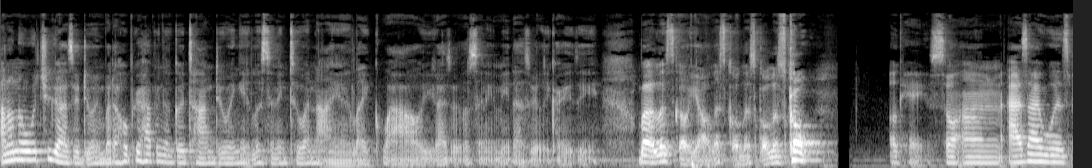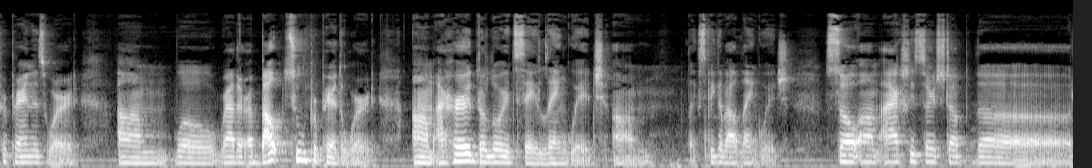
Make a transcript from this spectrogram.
I don't know what you guys are doing, but I hope you're having a good time doing it, listening to Anaya. Like, wow, you guys are listening to me. That's really crazy. But let's go, y'all. Let's go, let's go, let's go. Okay, so um as I was preparing this word, um, well rather about to prepare the word, um, I heard the Lord say language, um, like speak about language. So um I actually searched up the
